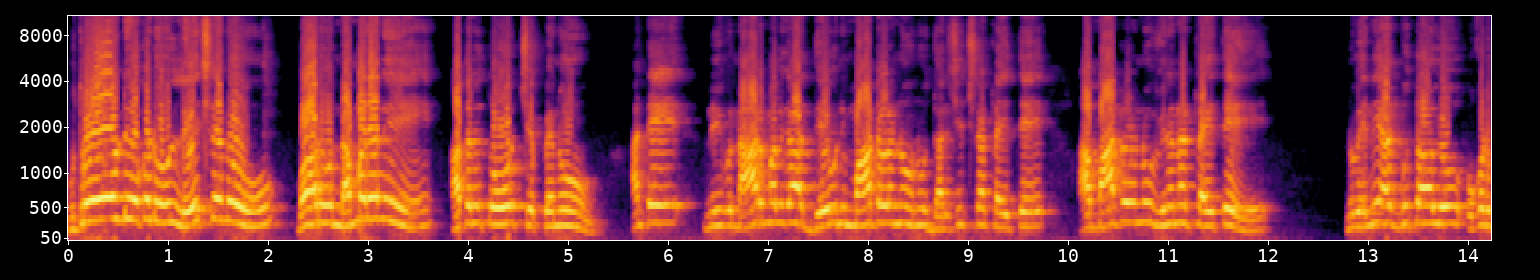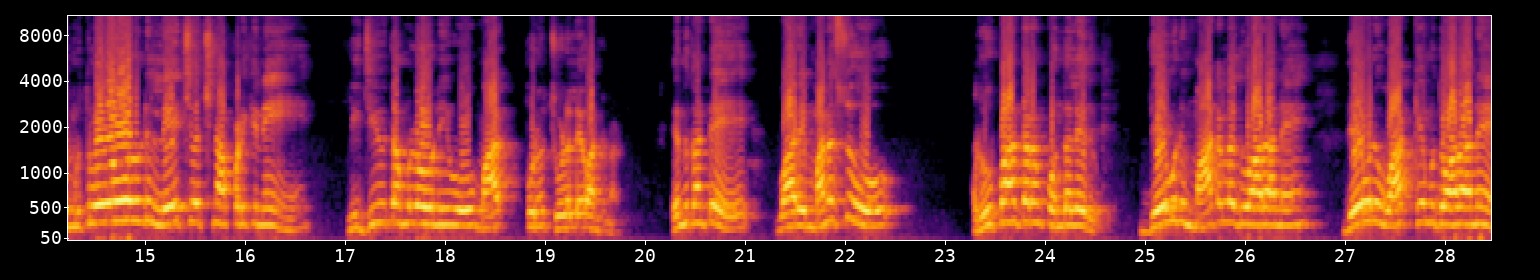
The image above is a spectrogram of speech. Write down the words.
మృతులలో నుండి ఒకడు లేచినను వారు నమ్మరని అతనితో చెప్పాను. అంటే నీవు నార్మల్గా దేవుని మాటలను నువ్వు దర్శించినట్లయితే ఆ మాటలను విననట్లయితే నువ్వు ఎన్ని అద్భుతాలు ఒకడు మృతులలో నుండి లేచి వచ్చినప్పటికీ నీ జీవితంలో నీవు మార్పును చూడలేవు అంటున్నాడు. ఎందుకంటే వారి మనసు రూపాంతరం పొందలేదు. దేవుని మాటల ద్వారానే దేవుని వాక్యము ద్వారానే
